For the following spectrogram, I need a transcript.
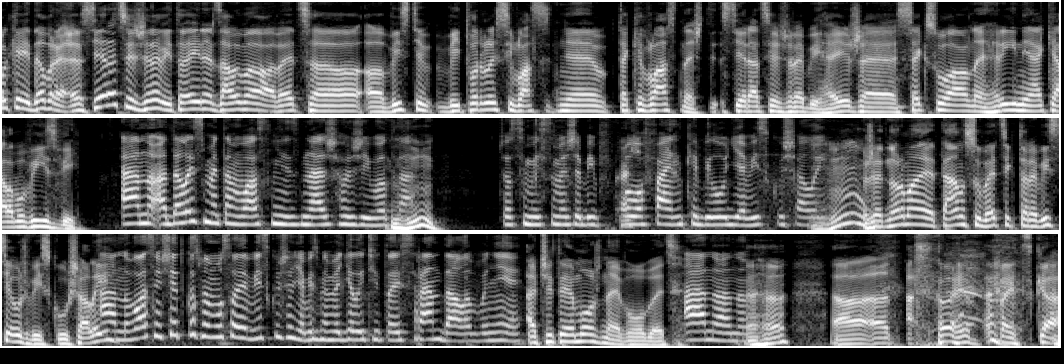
OK, dobre. Stieracie žreby, to je iná zaujímavá vec. Uh, uh, Vy ste vytvorili si vlastne také vlastné stieracie žreby, hej? Že sexuálne hry nejaké alebo výzvy. Áno, a dali sme tam vlastne z nášho života. Mm-hmm. Čo si myslíme, že by bolo fajn, keby ľudia vyskúšali. Mm. Že normálne tam sú veci, ktoré vy ste už vyskúšali. Áno, vlastne všetko sme museli vyskúšať, aby sme vedeli, či to je sranda alebo nie. A či to je možné vôbec? Áno, áno. Aha. A, a, To je pecka.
